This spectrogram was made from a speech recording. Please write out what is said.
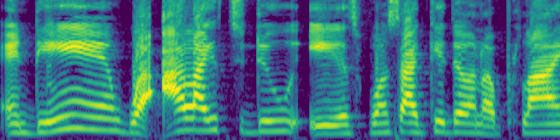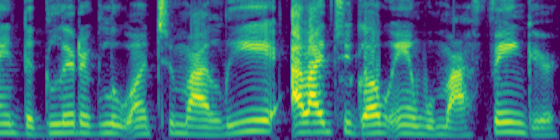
And then what I like to do is once I get done applying the glitter glue onto my lid, I like to go in with my finger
